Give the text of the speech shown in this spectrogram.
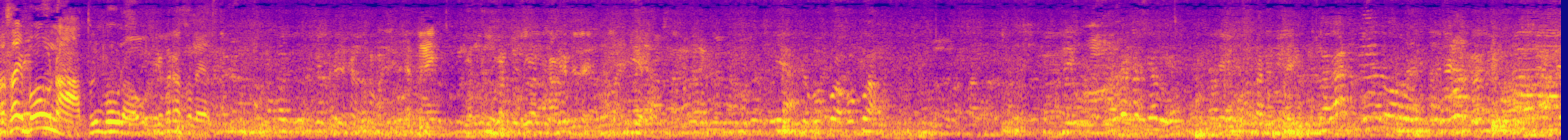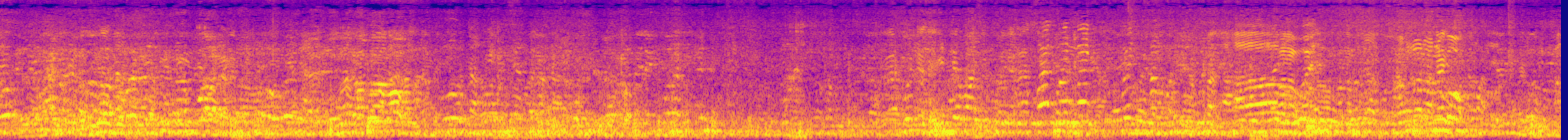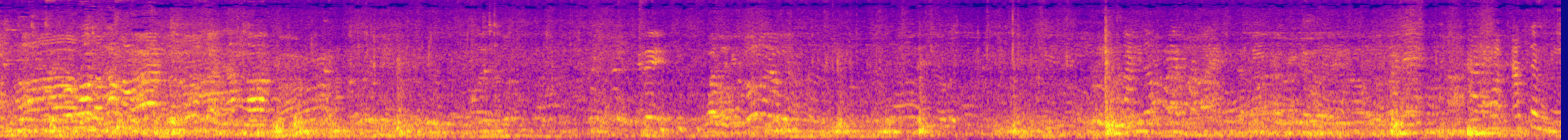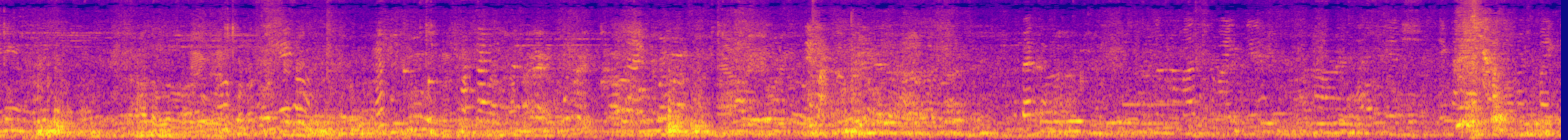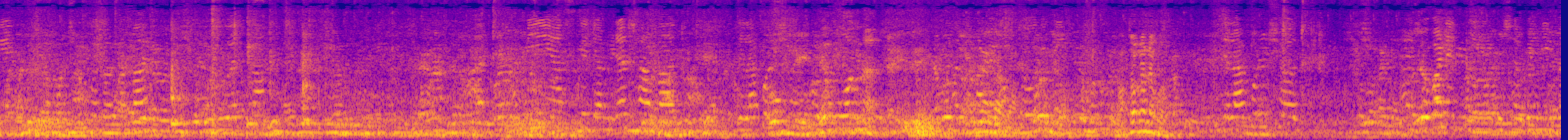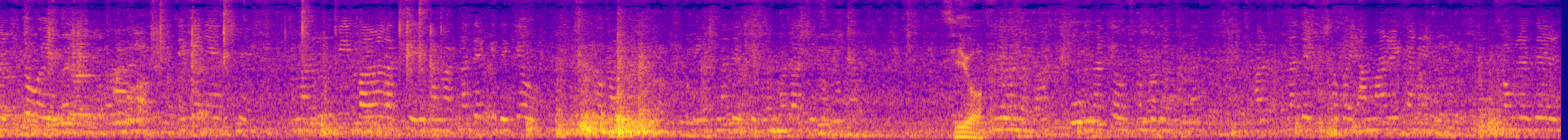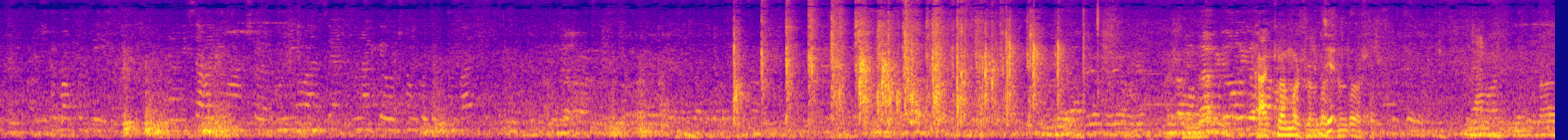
বাসাই বউ না তুমি বউ না এবারে চলে আসো After meeting. ধন্যবাদ সবাইকে আহ, আজকে এখানে সবাইকে অসংখ্য ধন্যবাদ ওয়েলকাম আমি আজকে জামিরা শাহবাদ জেলা পরিষদ জেলা পরিষদ হিসাবে নির্বাচিত হয়েছে। এখানে আমার খুবই ভালো লাগছে এবং আপনাদেরকে দেখেও ভালো লাগছে। আপনাদেরকে ধন্যবাদ সিও। ওনাকে অসংখ্য ধন্যবাদ আর আপনাদের সবাই আমার এখানে কংগ্রেসের সভাপতি আহ, ইসা আলী মহাশয় উনিও আছেন ওনাকে অসংখ্য ধন্যবাদ কাজকর্ম সুন্দর সুন্দর না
